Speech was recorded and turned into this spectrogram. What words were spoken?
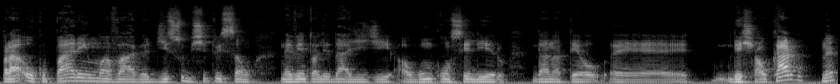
para ocuparem uma vaga de substituição na eventualidade de algum conselheiro da Anatel é, deixar o cargo, né,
